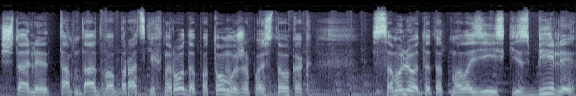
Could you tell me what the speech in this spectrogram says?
считали там, да, два братских народа, потом уже после того, как самолет этот малазийский сбили,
